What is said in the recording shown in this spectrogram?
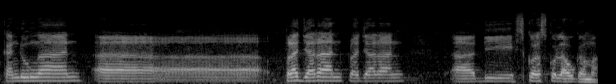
kandungan uh, pelajaran-pelajaran uh, di sekolah-sekolah agama.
